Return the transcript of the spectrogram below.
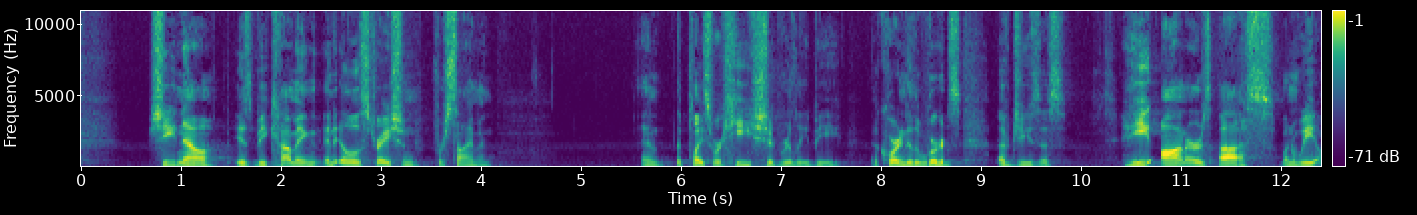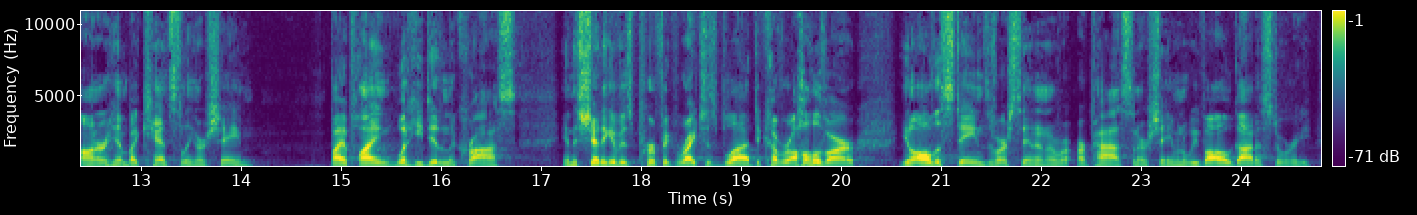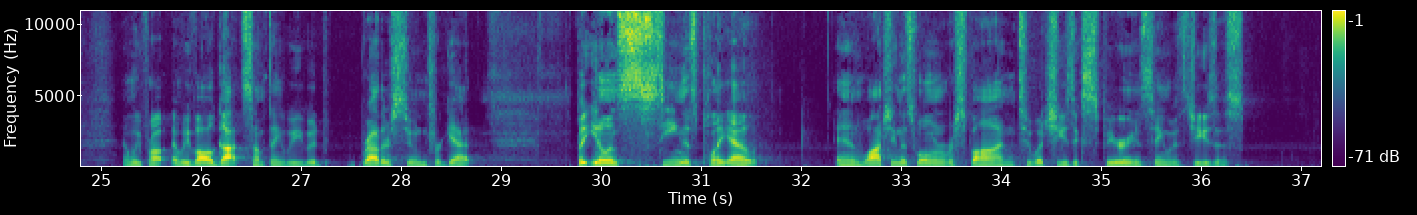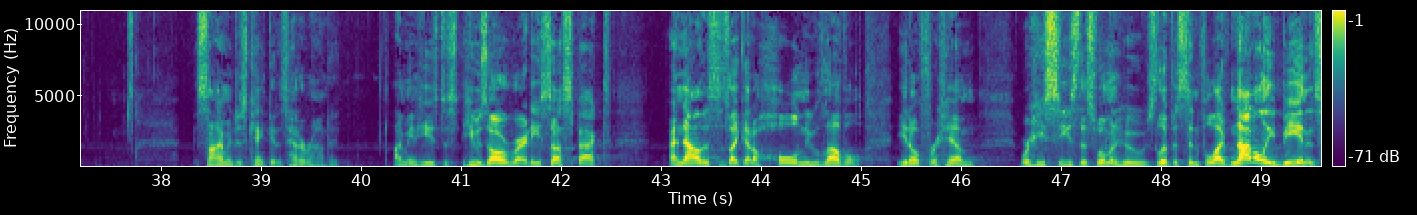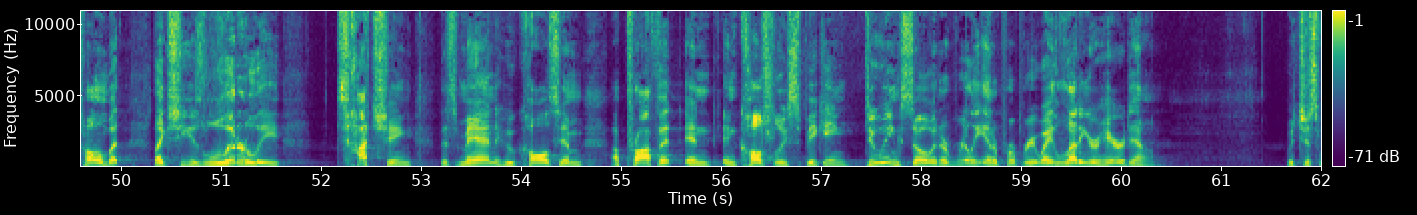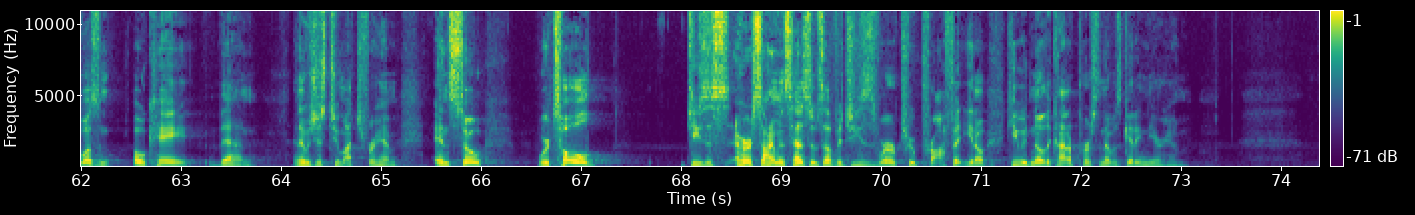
she now is becoming an illustration for Simon and the place where he should really be, according to the words of Jesus. He honors us when we honor him by canceling our shame, by applying what he did on the cross in the shedding of his perfect righteous blood to cover all of our, you know, all the stains of our sin and our, our past and our shame. And we've all got a story, and, we pro- and we've all got something we would rather soon forget. But, you know, in seeing this play out and watching this woman respond to what she's experiencing with Jesus, Simon just can't get his head around it. I mean, he's just, he was already suspect, and now this is like at a whole new level, you know, for him, where he sees this woman who's lived a sinful life not only be in his home, but like she is literally touching this man who calls him a prophet and, and culturally speaking, doing so in a really inappropriate way, letting her hair down, which just wasn't okay then. And it was just too much for him. And so we're told Jesus, or Simon says to himself, if Jesus were a true prophet, you know, he would know the kind of person that was getting near him.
